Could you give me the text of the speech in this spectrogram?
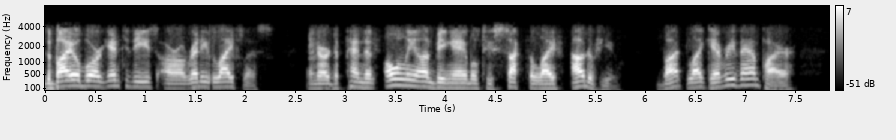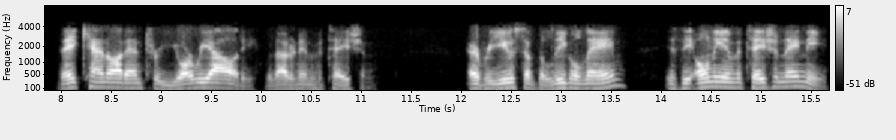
The Bioborg entities are already lifeless and are dependent only on being able to suck the life out of you. But like every vampire, they cannot enter your reality without an invitation. Every use of the legal name is the only invitation they need.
